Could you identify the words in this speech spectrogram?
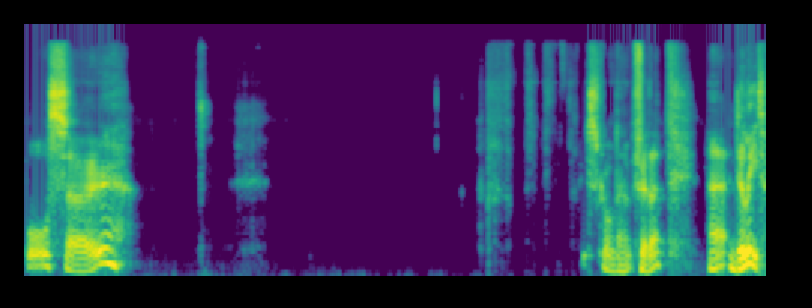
also, scroll down further, uh, delete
